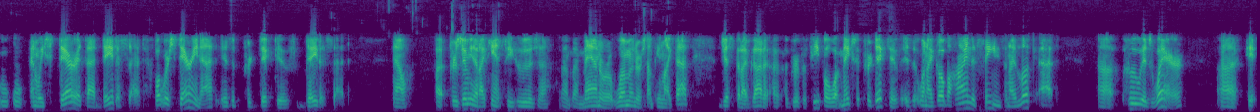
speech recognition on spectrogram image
and we stare at that data set, what we're staring at is a predictive data set. Now, uh, presuming that I can't see who is a, a man or a woman or something like that, just that I've got a, a, group of people. What makes it predictive is that when I go behind the scenes and I look at uh, who is where, uh, it,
